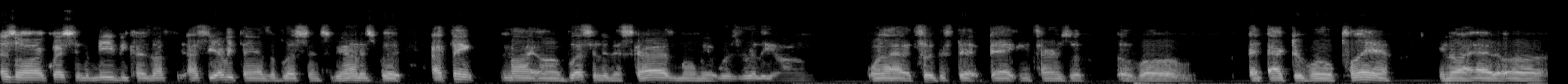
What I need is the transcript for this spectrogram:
That's a hard question to me because I, I see everything as a blessing, to be honest. But I think my um, blessing in disguise moment was really um, when I took a step back in terms of of uh, an active role playing. You know, I had a,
